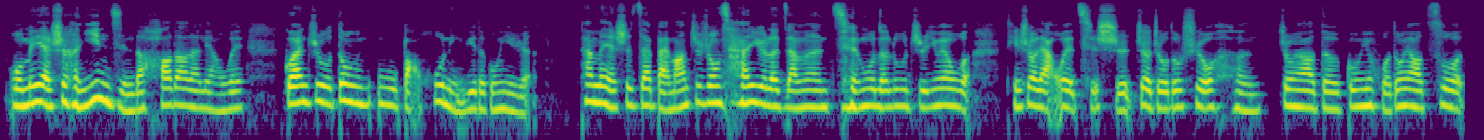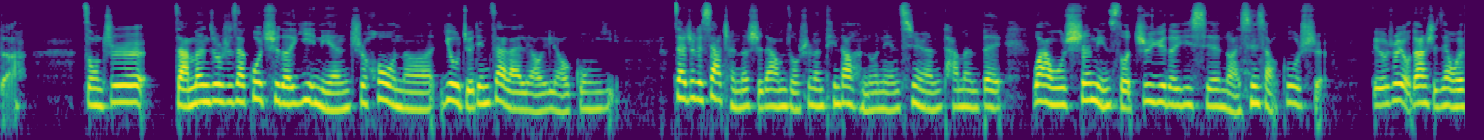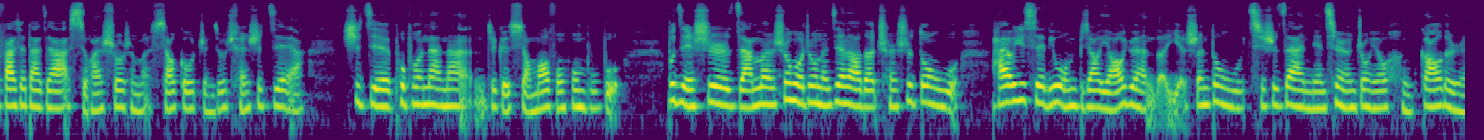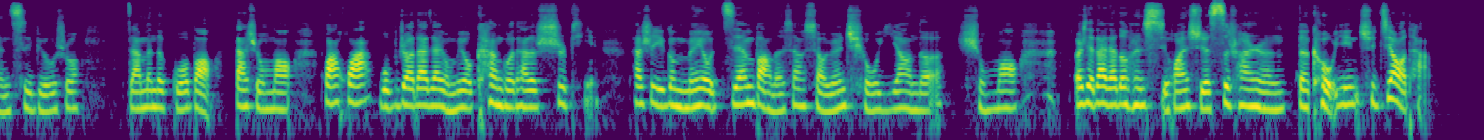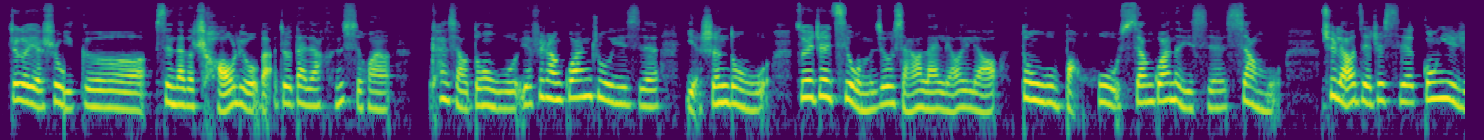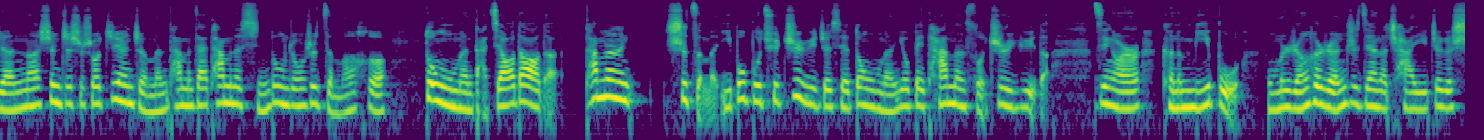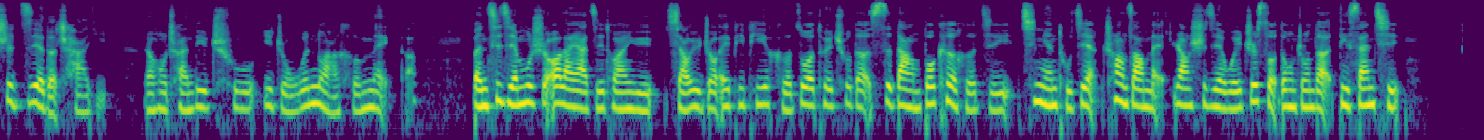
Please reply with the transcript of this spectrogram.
我们也是很应景的薅到了两位关注动物保护领域的公益人。他们也是在百忙之中参与了咱们节目的录制，因为我听说两位其实这周都是有很重要的公益活动要做的。总之，咱们就是在过去的一年之后呢，又决定再来聊一聊公益。在这个下沉的时代，我们总是能听到很多年轻人他们被万物生灵所治愈的一些暖心小故事。比如说，有段时间我会发现大家喜欢说什么“小狗拯救全世界”呀，“世界破破烂烂”，这个小猫缝缝补补。不仅是咱们生活中能见到的城市动物，还有一些离我们比较遥远的野生动物，其实，在年轻人中也有很高的人气。比如说，咱们的国宝大熊猫花花，我不知道大家有没有看过它的视频。它是一个没有肩膀的，像小圆球一样的熊猫，而且大家都很喜欢学四川人的口音去叫它。这个也是一个现在的潮流吧，就大家很喜欢。看小动物也非常关注一些野生动物，所以这期我们就想要来聊一聊动物保护相关的一些项目，去了解这些公益人呢，甚至是说志愿者们他们在他们的行动中是怎么和动物们打交道的，他们是怎么一步步去治愈这些动物们，又被他们所治愈的，进而可能弥补我们人和人之间的差异，这个世界的差异，然后传递出一种温暖和美的。本期节目是欧莱雅集团与小宇宙 APP 合作推出的四档播客合集《青年图鉴：创造美，让世界为之所动》中的第三期。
